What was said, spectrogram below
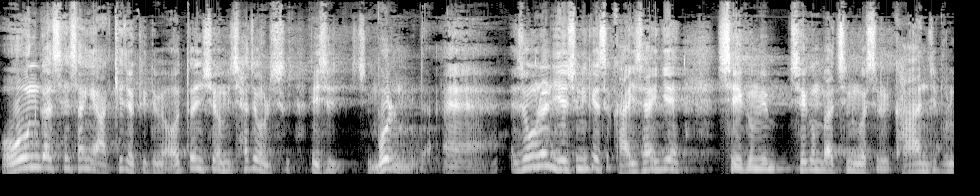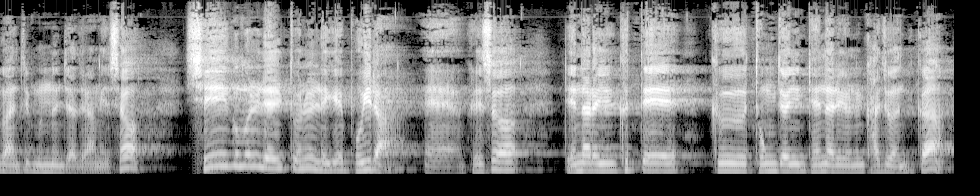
온갖 세상이 악해졌기 때문에 어떤 시험이 찾아올 수 있을지 모릅니다. 예. 그래서 오늘 예수님께서 가이사에게 세금이 세금 바치는 것을 가한지 불가한지 묻는 자들 향해서 세금을 낼 돈을 내게 보이라. 예. 그래서 데나리온 그때 그 동전인 데나리온을 가져오니까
